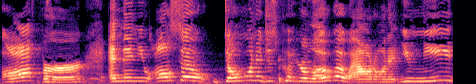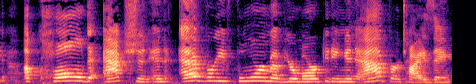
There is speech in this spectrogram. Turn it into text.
offer. And then you also don't want to just put your logo out on it. You need a call to action in every form of your marketing and advertising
